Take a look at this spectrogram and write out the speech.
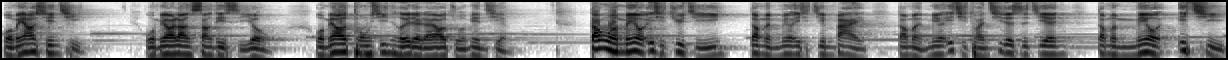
我们要兴起，我们要让上帝使用，我们要同心合意的来到主的面前。当我们没有一起聚集，当我们没有一起敬拜，当我们没有一起团契的时间，当我们没有一起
